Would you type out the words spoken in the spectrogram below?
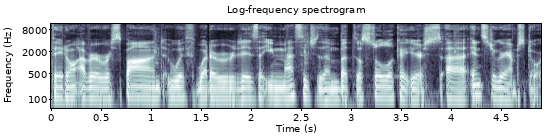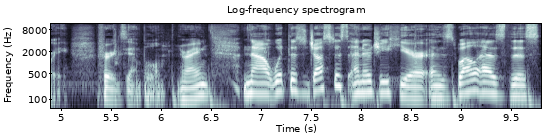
they don't ever respond with whatever it is that you message them but they'll still look at your uh, instagram story for example right? Now with this justice energy here as well as this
